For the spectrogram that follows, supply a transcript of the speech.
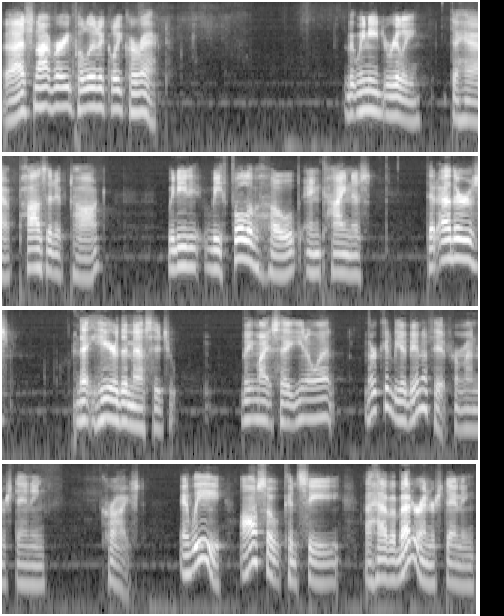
That's not very politically correct. But we need really to have positive talk. We need to be full of hope and kindness that others that hear the message they might say, you know what? There could be a benefit from understanding Christ. And we also could see uh, have a better understanding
